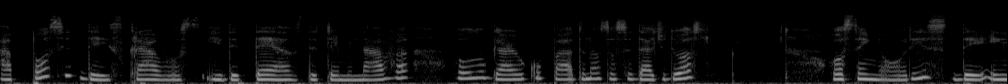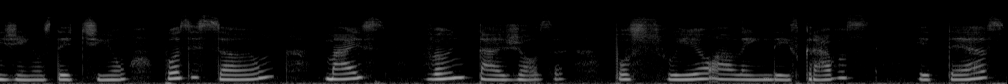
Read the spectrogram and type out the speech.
A posse de escravos e de terras determinava o lugar ocupado na sociedade do açúcar. Os senhores de engenhos detinham posição mais vantajosa. Possuíam, além de escravos e terras,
